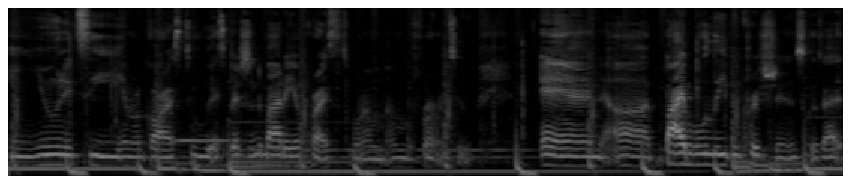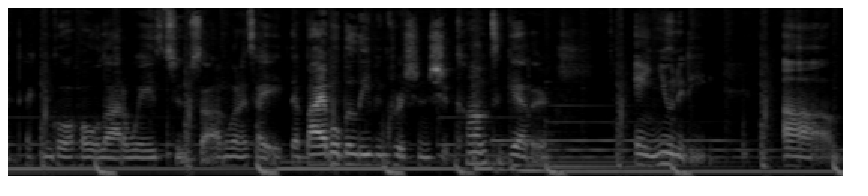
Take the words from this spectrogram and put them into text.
in unity in regards to, especially the body of Christ, is what I'm, I'm referring to, and uh, Bible believing Christians, because that, that can go a whole lot of ways too. So I'm going to tell you, the Bible believing Christians should come together in unity. Um,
